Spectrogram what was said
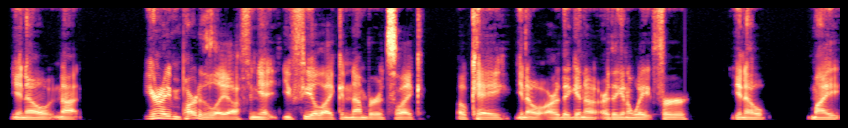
you know, not you're not even part of the layoff and yet you feel like a number. It's like, okay, you know, are they gonna are they gonna wait for, you know, my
